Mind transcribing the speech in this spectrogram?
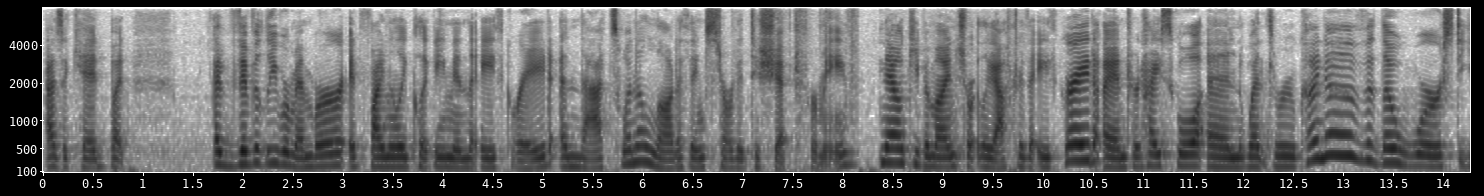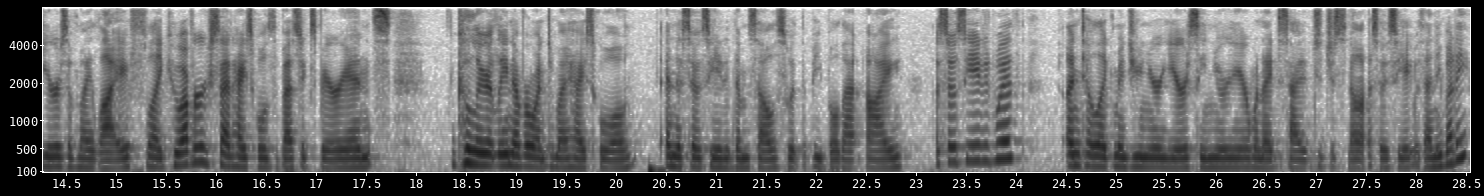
as a kid, but I vividly remember it finally clicking in the eighth grade, and that's when a lot of things started to shift for me. Now, keep in mind, shortly after the eighth grade, I entered high school and went through kind of the worst years of my life. Like, whoever said high school is the best experience clearly never went to my high school and associated themselves with the people that I associated with until like my junior year, senior year, when I decided to just not associate with anybody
